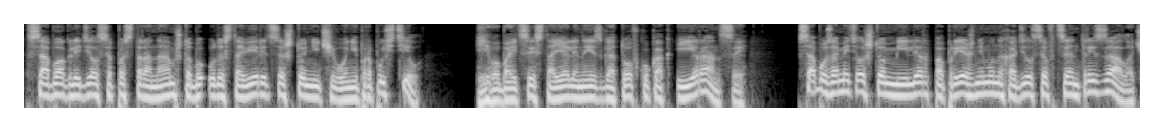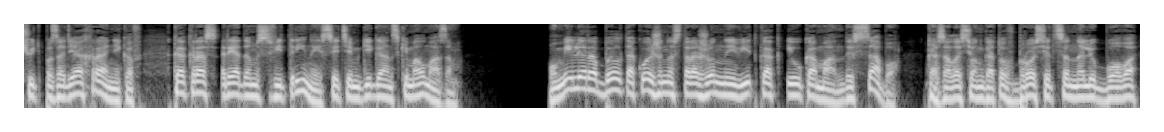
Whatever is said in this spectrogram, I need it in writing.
Сабу огляделся по сторонам, чтобы удостовериться, что ничего не пропустил. Его бойцы стояли на изготовку, как и иранцы. Сабу заметил, что Миллер по-прежнему находился в центре зала, чуть позади охранников, как раз рядом с витриной с этим гигантским алмазом. У Миллера был такой же настороженный вид, как и у команды Сабо. Казалось, он готов броситься на любого,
